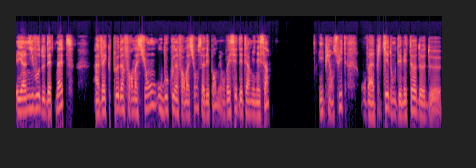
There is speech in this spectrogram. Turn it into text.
et un niveau de dette net avec peu d'informations ou beaucoup d'informations, ça dépend, mais on va essayer de déterminer ça. Et puis ensuite, on va appliquer donc des méthodes de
